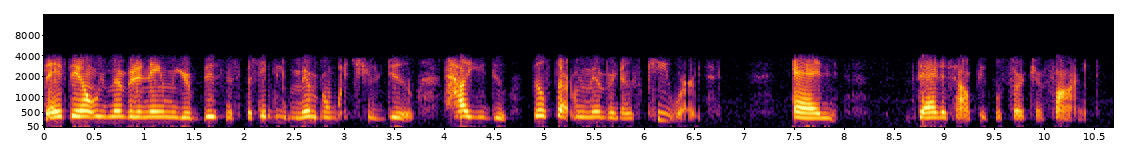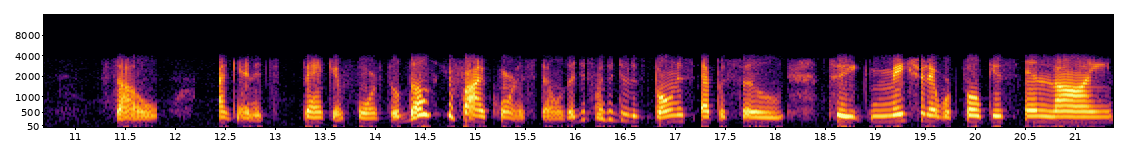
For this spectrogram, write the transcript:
say if they don't remember the name of your business, but they remember what you do, how you do, they'll start remembering those keywords and that is how people search and find. So, again, it's back and forth. So, those are your five cornerstones. I just wanted to do this bonus episode to make sure that we're focused in line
